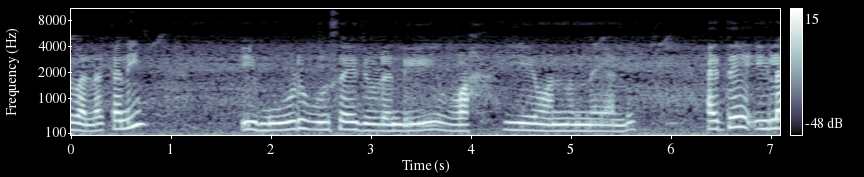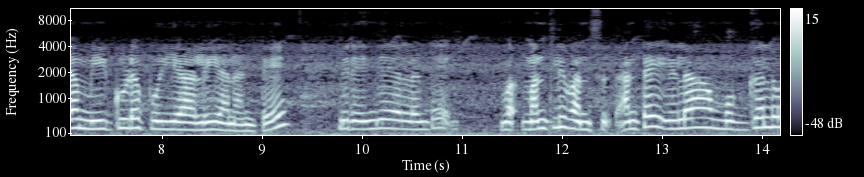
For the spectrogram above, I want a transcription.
ఇవల్ల కానీ ఈ మూడు పూసాయి చూడండి. వాహ్ ఏమన్నా అయితే ఇలా మీకు కూడా పుయ్యాలి అని అంటే మీరు ఏం చేయాలంటే మంత్లీ వన్స్. అంటే ఇలా మొగ్గలు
